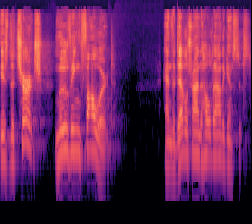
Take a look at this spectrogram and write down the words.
is the church moving forward and the devil trying to hold out against us.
